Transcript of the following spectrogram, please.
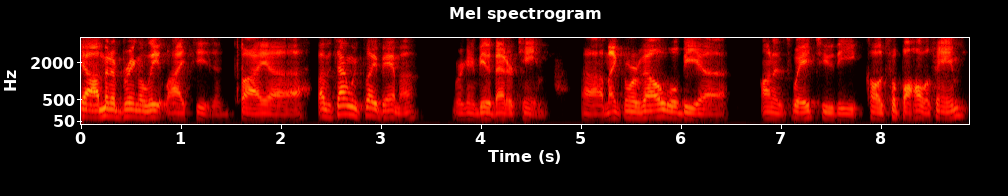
Yeah, I'm going to bring elite lie season by uh by the time we play Bama, we're going to be the better team. Uh, Mike Norvell will be uh, on his way to the College Football Hall of Fame.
